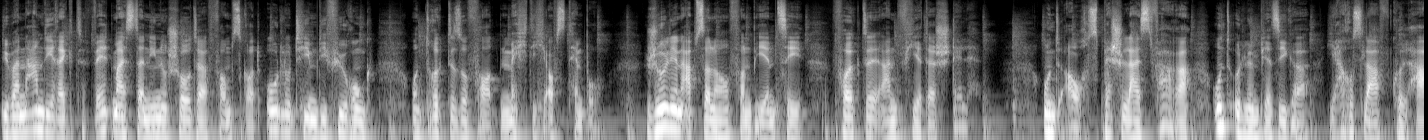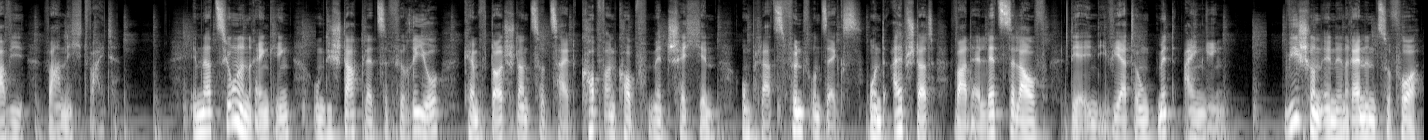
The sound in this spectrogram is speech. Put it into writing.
übernahm direkt Weltmeister Nino Schurter vom Scott Odlo Team die Führung und drückte sofort mächtig aufs Tempo. Julien Absalon von BMC folgte an vierter Stelle. Und auch Specialized-Fahrer und Olympiasieger Jaroslav Kulhavi war nicht weit. Im Nationenranking um die Startplätze für Rio kämpft Deutschland zurzeit Kopf an Kopf mit Tschechien um Platz 5 und 6. Und Albstadt war der letzte Lauf, der in die Wertung mit einging. Wie schon in den Rennen zuvor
